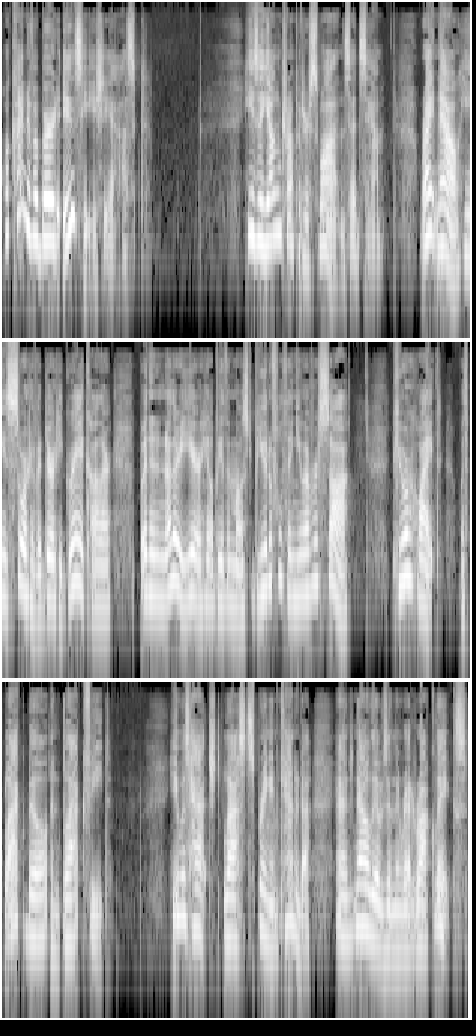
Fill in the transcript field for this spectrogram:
What kind of a bird is he? she asked. He's a young trumpeter swan, said Sam. Right now he's sort of a dirty gray color, but in another year he'll be the most beautiful thing you ever saw. Pure white, with black bill and black feet. He was hatched last spring in Canada, and now lives in the Red Rock Lakes.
